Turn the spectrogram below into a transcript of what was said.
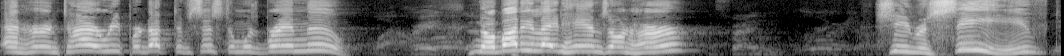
and her entire reproductive system was brand new. Nobody laid hands on her. She received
